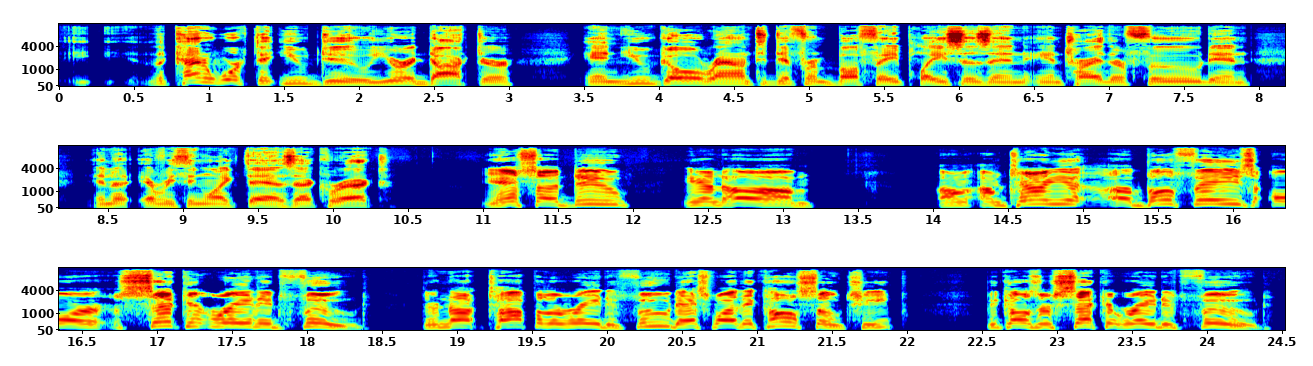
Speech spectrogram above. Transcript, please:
The kind of work that you do, you're a doctor and you go around to different buffet places and, and try their food and, and uh, everything like that. Is that correct? Yes, I do. And um, I'm, I'm telling you, uh, buffets are second rated food. They're not top of the rated food. That's why they cost so cheap because they're second rated food.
